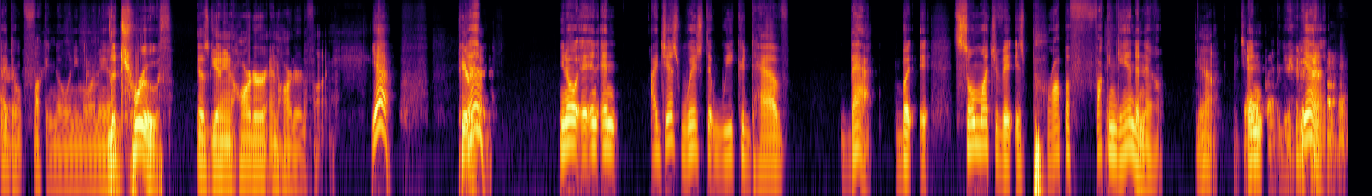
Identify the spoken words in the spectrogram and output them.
I don't fucking know anymore, man. The truth is getting harder and harder to find. yeah, Period. You know, and and I just wish that we could have that, but it so much of it is proper fucking ganda now. Yeah. It's all And- propaganda. yeah. now.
